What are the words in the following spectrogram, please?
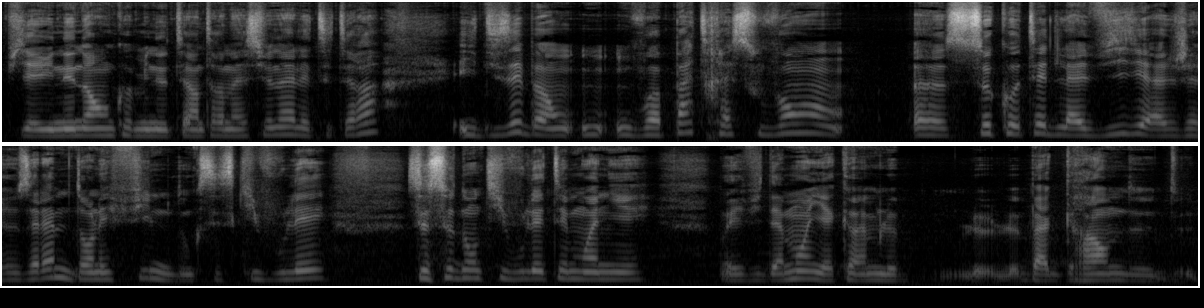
Puis il y a une énorme communauté internationale, etc. Et ils disaient, ben, on, on voit pas très souvent euh, ce côté de la vie à Jérusalem dans les films. Donc c'est ce qu'il voulait, c'est ce dont il voulait témoigner. Évidemment, il y a quand même le, le, le background de, de,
